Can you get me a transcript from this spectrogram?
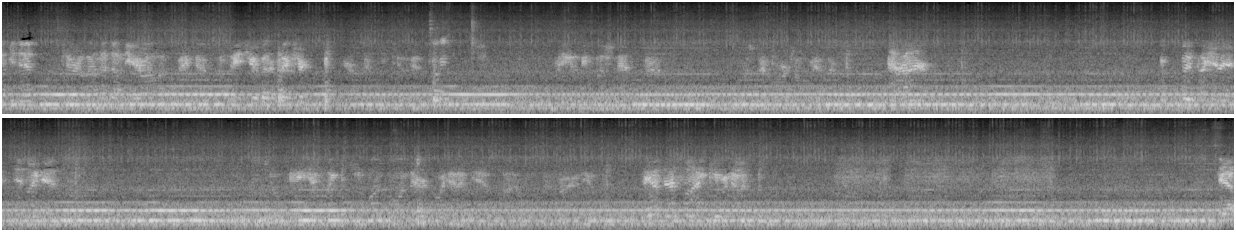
like you did. Carolina down the arrow. Let's. I'll paint you a better picture. You're 52. Okay. Are you going to be pushing that? Pushing that towards all the way up there. Yeah, right there. Please, I get it. Just like this. Okay, you'd like to keep on going there. Go ahead and yes. I don't know if I do. Yeah, that's fine. Keep it going. Yeah,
